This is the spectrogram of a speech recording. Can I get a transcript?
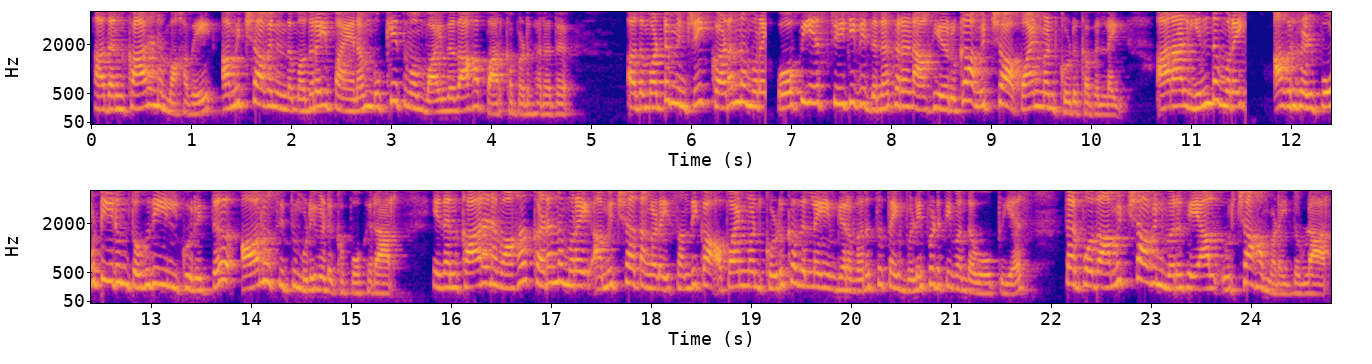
அதன் காரணமாகவே அமித்ஷாவின் இந்த மதுரை பயணம் முக்கியத்துவம் வாய்ந்ததாக பார்க்கப்படுகிறது. அது மட்டுமின்றி கடந்த முறை ஓபிஎஸ் டிடிவி தினகரன் ஆகியோருக்கு அமித்ஷா அப்பாயின்மெண்ட் கொடுக்கவில்லை. ஆனால் இந்த முறை அவர்கள் போட்டியிடும் தொகுதியில் குறித்து ஆலோசித்து முடிவெடுக்கப் போகிறார். இதன் காரணமாக கடந்த முறை அமித்ஷா தங்களை சந்திக்க அப்பாயின்மெண்ட் கொடுக்கவில்லை என்கிற வருத்தத்தை வெளிப்படுத்தி வந்த ஓபிஎஸ் தற்போது அமித்ஷாவின் வருகையால் உற்சாகம் அடைந்துள்ளார்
